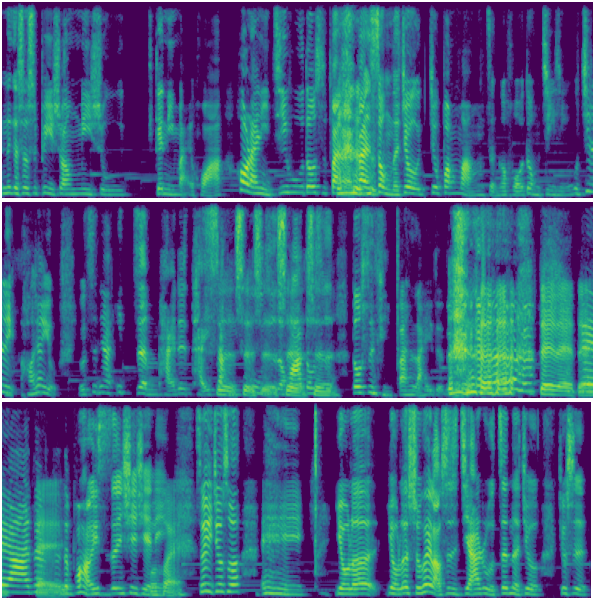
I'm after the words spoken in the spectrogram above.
那个时候是毕双秘书。跟你买花，后来你几乎都是半买半送的，就就帮忙整个活动进行。我记得好像有有次那样一整排的台上布置的花都是都是你搬来的，对不对？对对 对，对啊，这真的不好意思，真谢谢你。所以就说，哎，有了有了石慧老师的加入，真的就就是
